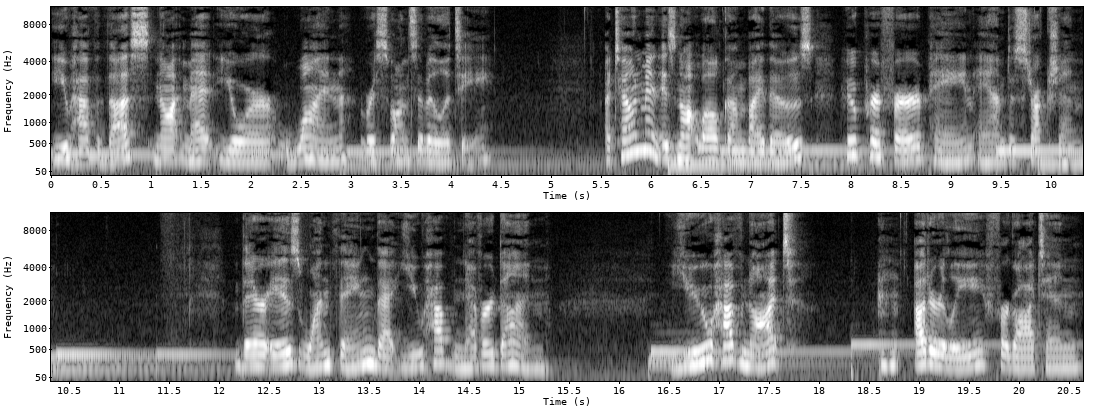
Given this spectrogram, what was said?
You have thus not met your one responsibility. Atonement is not welcome by those who prefer pain and destruction. There is one thing that you have never done. You have not utterly forgotten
